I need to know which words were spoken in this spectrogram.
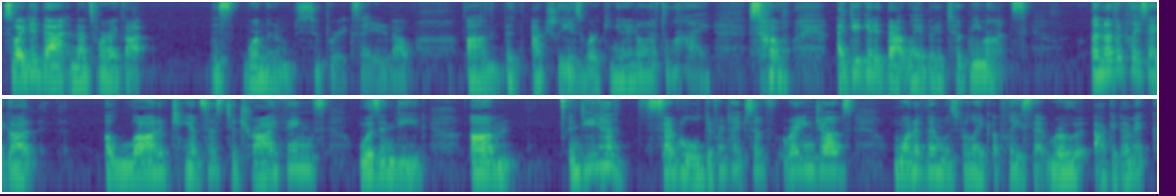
So I did that, and that's where I got this one that I'm super excited about um, that actually is working, and I don't have to lie. So I did get it that way, but it took me months. Another place I got a lot of chances to try things was Indeed. Um, Indeed had several different types of writing jobs. One of them was for like a place that wrote academic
